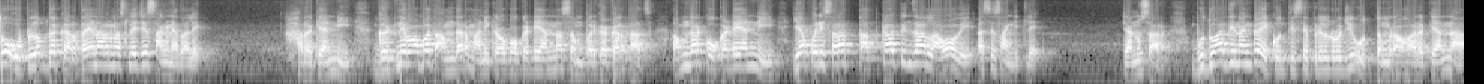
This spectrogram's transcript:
तो उपलब्ध करता येणार नसल्याचे सांगण्यात आले. हरक यांनी घटनेबाबत आमदार माणिकराव कोकाटे यांना संपर्क करताच आमदार कोकाटे यांनी या परिसरात तात्काळ पिंजरा लावावे असे सांगितले. त्यानुसार बुधवार दिनांक एकोणतीस एप्रिल रोजी उत्तमराव हारक यांना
